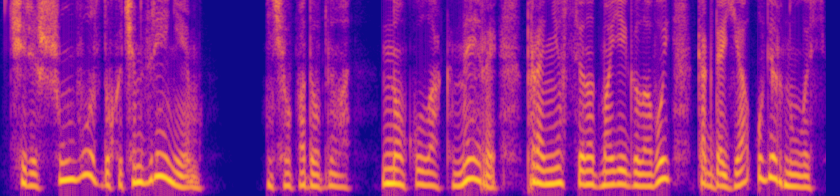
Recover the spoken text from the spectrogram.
через шум воздуха, чем зрением? Ничего подобного. Но кулак Нейры пронесся над моей головой, когда я увернулась.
